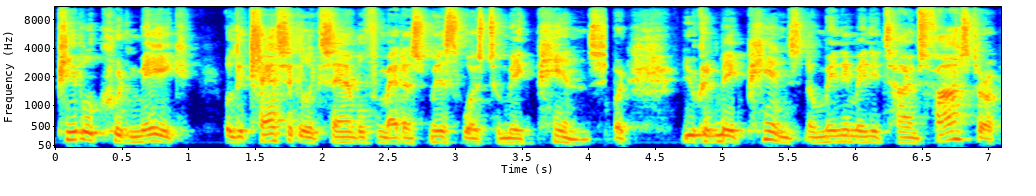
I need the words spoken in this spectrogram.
people could make, well, the classical example from Adam Smith was to make pins, but you could make pins know, many, many times faster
